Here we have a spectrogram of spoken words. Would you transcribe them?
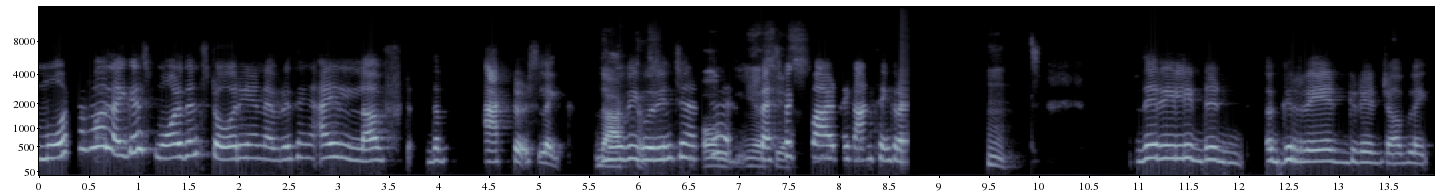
Most of all, I guess more than story and everything, I loved the actors. Like the movie actors. Gurincha, oh, yes, specific yes. part I can't think right. Hmm They really did a great, great job. Like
